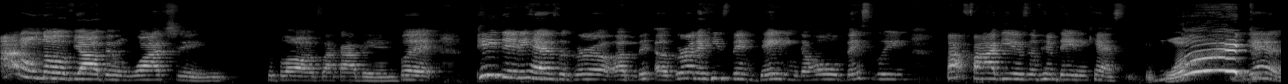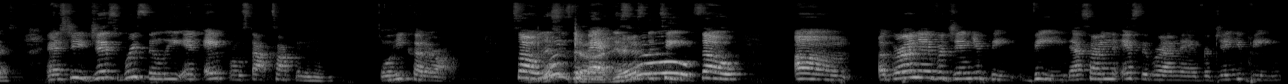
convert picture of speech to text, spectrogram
I don't know if y'all been watching the blogs like I've been, but P Diddy has a girl, a, a girl that he's been dating the whole, basically about five years of him dating Cassie. What? Yes, and she just recently in April stopped talking to him. Well, he cut her off. So this is the, the back. This is the tea. So, um, a girl named Virginia B. V. That's her Instagram name, Virginia V.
